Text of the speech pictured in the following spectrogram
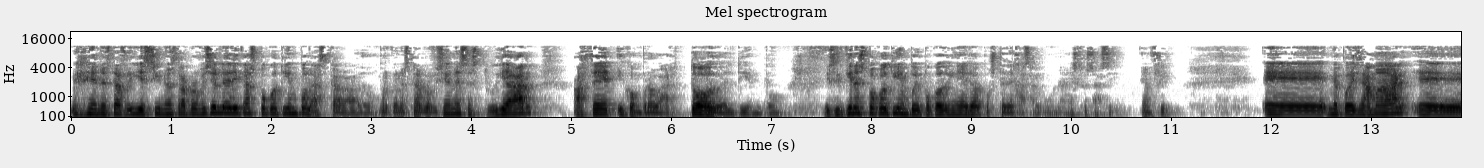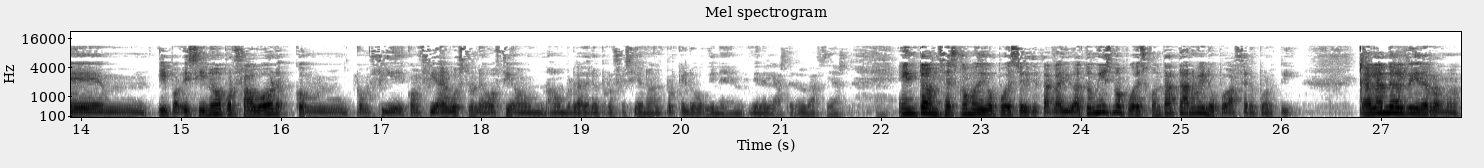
y si nuestra profesión le dedicas poco tiempo, la has cagado. Porque nuestra profesión es estudiar, hacer y comprobar todo el tiempo. Y si tienes poco tiempo y poco dinero, pues te dejas alguna. Esto es así. En fin. Eh, me podéis llamar eh, y, si no, por favor, confiar vuestro negocio a un, verdadero profesional porque luego vienen, vienen las desgracias. Entonces, como digo, puedes solicitar la ayuda tú mismo, puedes contactarme y lo puedo hacer por ti. hablando del Rey de Roma,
